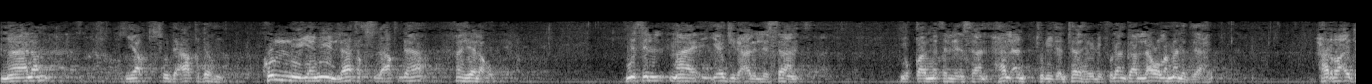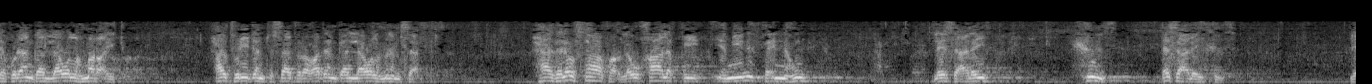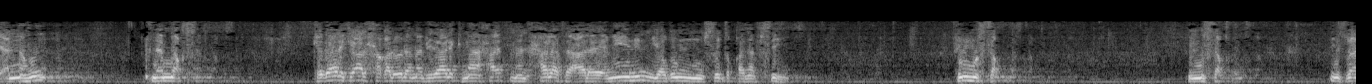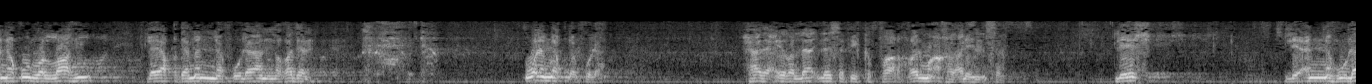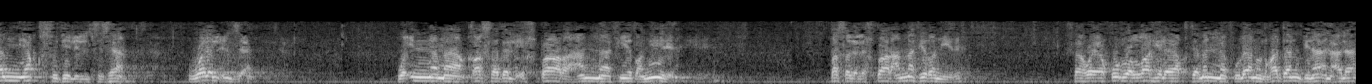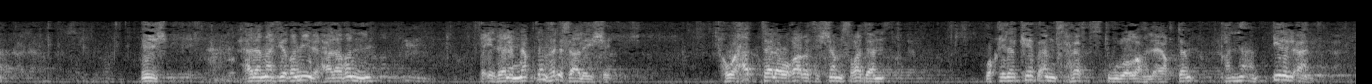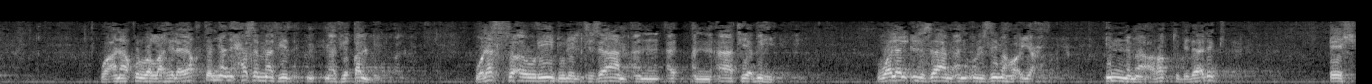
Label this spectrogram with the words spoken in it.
ما لم يقصد عقده. كل يمين لا تقصد عقدها فهي لغو. مثل ما يجري على اللسان يقال مثل الإنسان هل أنت تريد أن تذهب لفلان؟ قال لا والله ما نذهب هل رأيت فلان؟ قال لا والله ما رأيته. هل تريد أن تسافر غدا؟ قال لا والله ما أنا مسافر هذا لو سافر لو خالف في يمينه فإنه ليس عليه حنث ليس عليه حنث لأنه لم يقصد كذلك ألحق العلماء بذلك ما من حلف على يمين يظن صدق نفسه في المستقبل. في المستقبل. مثل أن يقول والله ليقدمن فلان غدا. ولم يقدم فلان. هذا أيضا ليس فيه كفارة غير مؤاخذ عليه الإنسان. ليش؟ لأنه لم يقصد الالتزام ولا الإلزام وإنما قصد الإخبار عما في ضميره. قصد الإخبار عما في ضميره. فهو يقول والله لا يقدمن فلان غدا بناء على إيش؟ على ما في ضميره على ظنه. فإذا لم يقدم فليس عليه شيء. هو حتى لو غابت الشمس غدا وقيل كيف أمس حلفت تقول والله لا يقدم؟ قال نعم إلى الآن. وأنا أقول والله لا يقدم يعني حسب ما في ما في قلبي. ولست أريد الالتزام أن أن آتي به ولا الإلزام أن ألزمه أن يحضر. إنما أردت بذلك إيش؟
